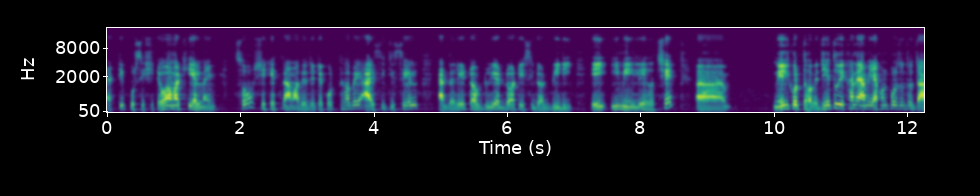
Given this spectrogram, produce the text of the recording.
অ্যাক্টিভ করছি, সেটাও আমার খেয়াল নাই। সো সেক্ষেত্রে আমাদের যেটা করতে হবে ICT cell at the rate of DUET dot AC dot BD এই ইমেইলে হচ্ছে মেইল করতে হবে। যেহেতু এখানে আমি এখন পর্যন্ত যা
